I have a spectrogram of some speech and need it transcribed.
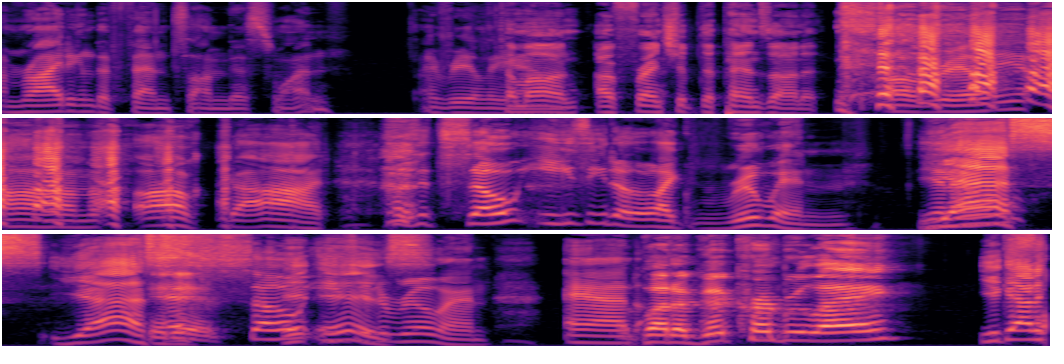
I'm riding the fence on this one. I really Come am. on, our friendship depends on it. Oh really? um. Oh God. Because it's so easy to like ruin. You know? yes, yes, It It's is. so It easy to ruin. And but a good creme brulee. You got to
